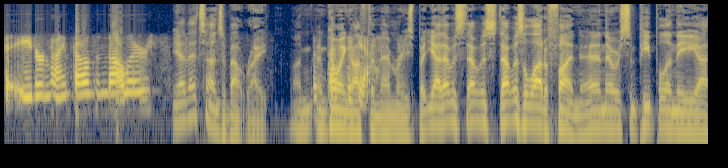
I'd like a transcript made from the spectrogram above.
to eight or $9,000. Yeah, that sounds about right. I'm, I'm going off guess. the memories, but yeah, that was that was that was a lot of fun, and there were some people in the uh,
